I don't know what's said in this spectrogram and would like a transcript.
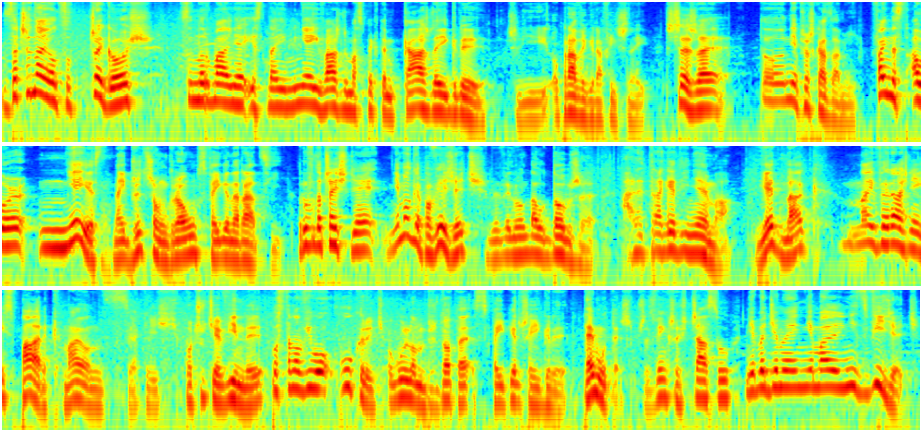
Zaczynając od czegoś, co normalnie jest najmniej ważnym aspektem każdej gry, czyli oprawy graficznej. Szczerze, to nie przeszkadza mi. Finest Hour nie jest najbrzydszą grą swej generacji. Równocześnie nie mogę powiedzieć, by wyglądał dobrze, ale tragedii nie ma. Jednak najwyraźniej Spark, mając jakieś poczucie winy, postanowiło ukryć ogólną brzydotę swej pierwszej gry. Temu też przez większość czasu nie będziemy niemal nic widzieć.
